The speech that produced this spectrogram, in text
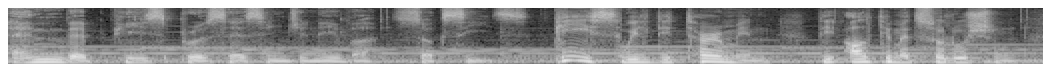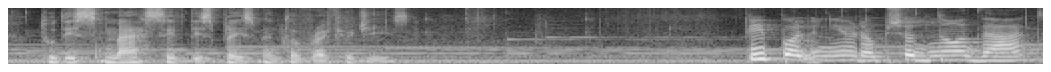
and the peace process in Geneva succeeds. Peace will determine the ultimate solution to this massive displacement of refugees. People in Europe should know that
